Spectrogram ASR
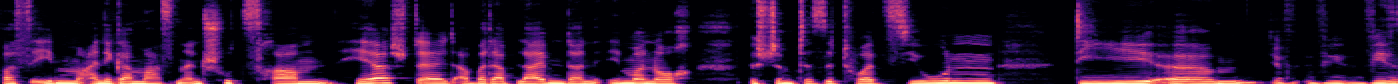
was eben einigermaßen einen Schutzrahmen herstellt. Aber da bleiben dann immer noch bestimmte Situationen, die ähm, wie, wie,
